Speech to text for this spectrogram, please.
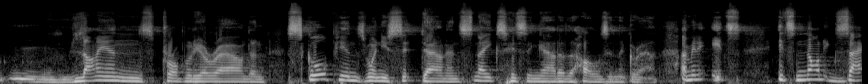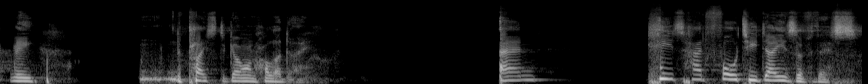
lions probably around and scorpions when you sit down and snakes hissing out of the holes in the ground. I mean, it's, it's not exactly the place to go on holiday. And he's had 40 days of this.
